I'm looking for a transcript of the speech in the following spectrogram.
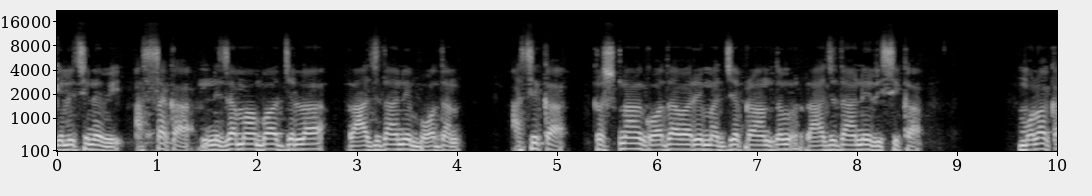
గెలిచినవి అస్సక నిజామాబాద్ జిల్లా రాజధాని బోధన్ అసిక కృష్ణా గోదావరి మధ్య ప్రాంతం రాజధాని రిషిక మొలక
